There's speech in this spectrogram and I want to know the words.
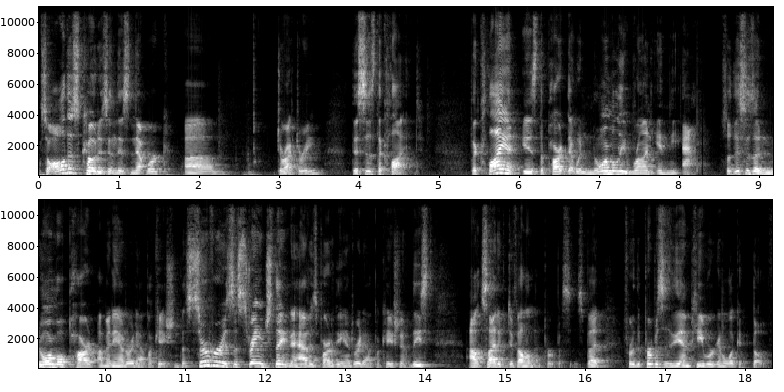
So all this code is in this network um, directory. This is the client. The client is the part that would normally run in the app. So this is a normal part of an Android application. The server is a strange thing to have as part of the Android application, at least outside of development purposes. But for the purposes of the MP, we're going to look at both.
